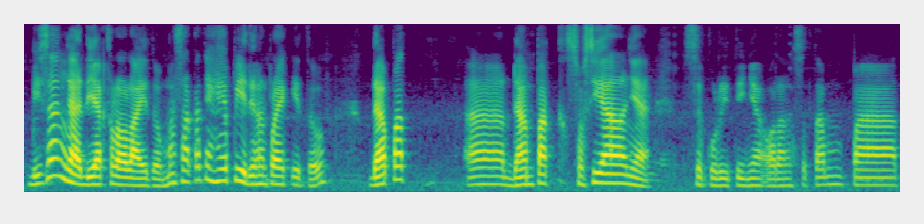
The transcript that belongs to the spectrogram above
bisa nggak dia kelola itu? Masyarakatnya happy dengan proyek itu, dapat uh, dampak sosialnya, security-nya orang setempat,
